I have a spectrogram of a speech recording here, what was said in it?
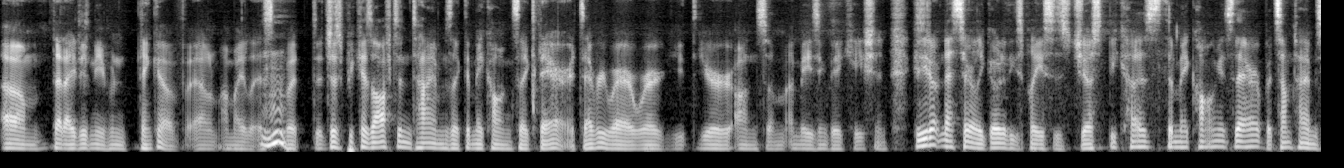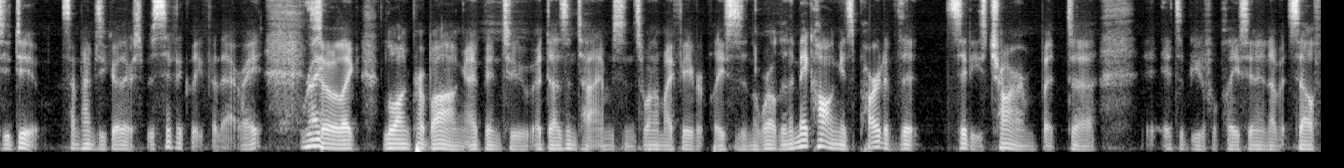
um, that I didn't even think of um, on my list. Mm-hmm. But just because oftentimes, like the Mekong's like there, it's everywhere where you, are on some amazing vacation. Because you don't necessarily go to these places just because the Mekong is there, but sometimes you do. Sometimes you go there specifically for that, right? Right. So, like Luang Prabang, I've been to a dozen times, and it's one of my favorite places in the world. And the Mekong is part of the city's charm, but uh, it's a beautiful place in and of itself.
